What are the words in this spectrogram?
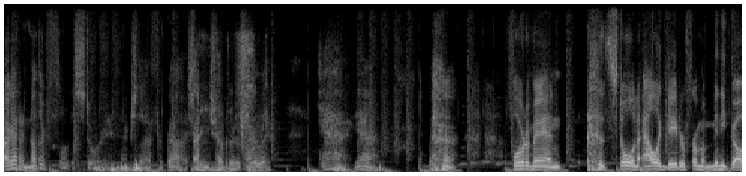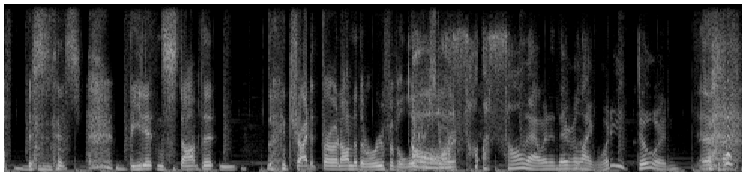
I got another Florida story. Actually, I forgot. I screenshotted Another this Florida- earlier. Yeah, yeah. Florida man stole an alligator from a mini golf business, beat it and stomped it, and tried to throw it onto the roof of a liquor oh, I store. saw, I saw that one, and they were like, "What are you doing?" He, got,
